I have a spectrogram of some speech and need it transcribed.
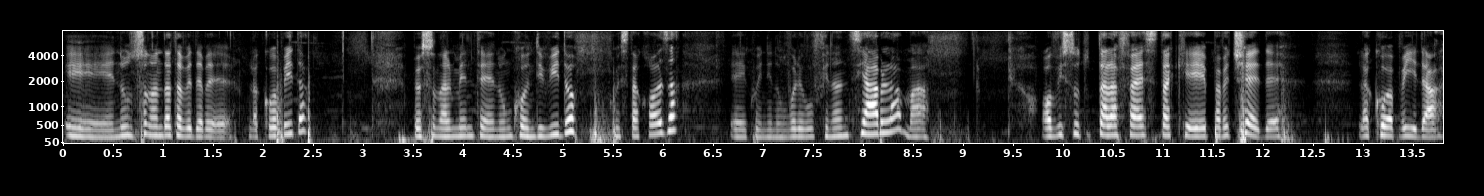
e non sono andata a vedere la corrida. Personalmente non condivido questa cosa e quindi non volevo finanziarla, ma ho visto tutta la festa che precede la corrida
